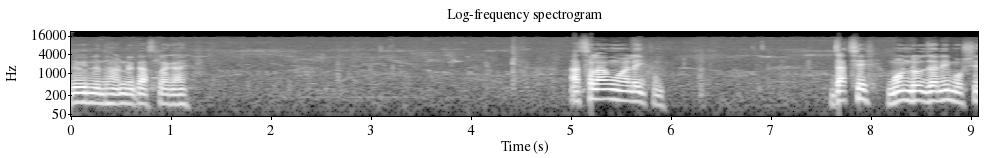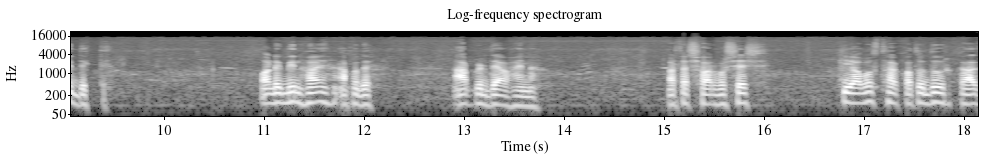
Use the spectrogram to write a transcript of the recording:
বিভিন্ন ধরনের গাছ লাগায়। আসসালামু আলাইকুম। যাচ্ছি মণ্ডল জানি মসজিদ দেখতে। অনেক দিন হয় আপনাদের আপডেট দেওয়া হয় না। অর্থাৎ সর্বশেষ কি অবস্থা, কত দূর কাজ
